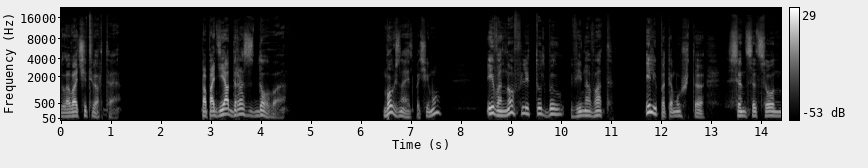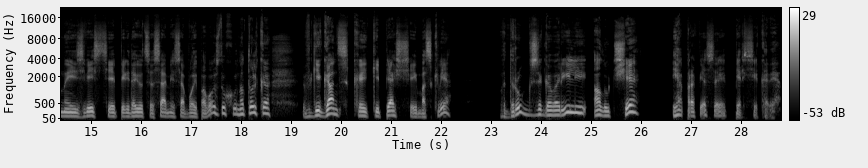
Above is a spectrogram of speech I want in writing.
Глава четвертая. Попадья Дроздова. Бог знает почему. Иванов ли тут был виноват? Или потому что сенсационные известия передаются сами собой по воздуху, но только в гигантской кипящей Москве вдруг заговорили о Луче и о профессоре Персикове.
